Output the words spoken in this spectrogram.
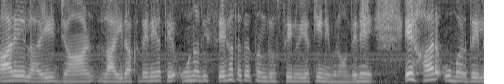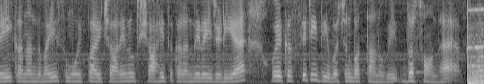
ਆਰੇ ਲਾਈ ਜਾਣ, ਲਾਈ ਰੱਖਦੇ ਨੇ ਅਤੇ ਉਹਨਾਂ ਦੀ ਸਿਹਤ ਅਤੇ ਤੰਦਰੁਸਤੀ ਨੂੰ ਯਕੀਨੀ ਬਣਾਉਂਦੇ ਨੇ। ਇਹ ਹਰ ਉਮਰ ਦੇ ਲਈ ਇੱਕ ਆਨੰਦਮਈ ਸਮੂਹਿਕ ਭਾਈਚਾਰੇ ਨੂੰ ਉਤਸ਼ਾਹਿਤ ਕਰਨ ਦੇ ਲਈ ਜਿਹੜੀ ਹੈ, ਉਹ ਇੱਕ ਸਿਟੀ ਦੀ ਵਚਨਬੱਧਤਾ ਨੂੰ ਵੀ ਦਰਸਾਉਂਦਾ ਹੈ।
